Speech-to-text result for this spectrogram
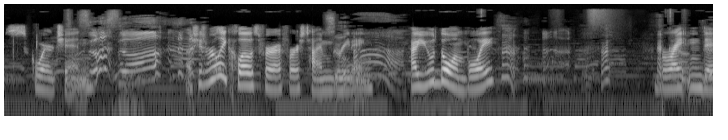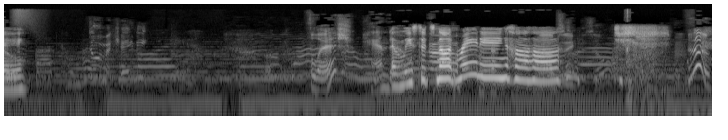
square chin. Oh, she's really close for a first time greeting. How you doing, boy? Bright and day. Flish. Hand At least it's not raining, haha. Ooh.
